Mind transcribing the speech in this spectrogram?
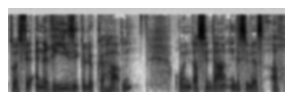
so dass wir eine riesige Lücke haben. Und aus den Daten wissen wir es auch,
